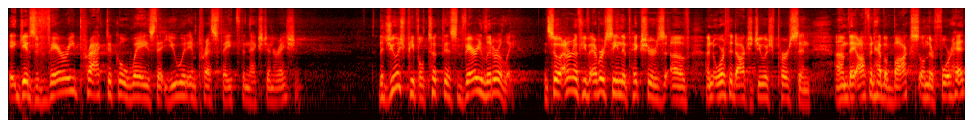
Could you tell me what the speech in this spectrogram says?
it gives very practical ways that you would impress faith to the next generation. The Jewish people took this very literally. And so I don't know if you've ever seen the pictures of an Orthodox Jewish person. Um, they often have a box on their forehead.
